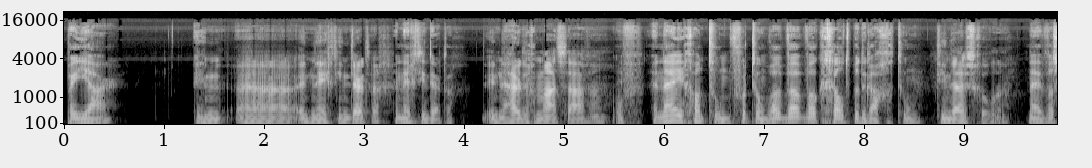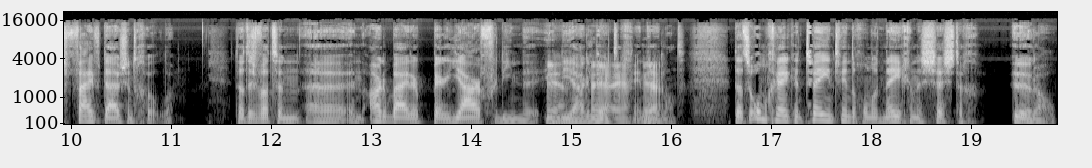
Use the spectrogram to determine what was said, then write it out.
per jaar In, eh, in 1930, in 1930. In de huidige maatstaven, of Eh, nee, gewoon toen, voor toen. Wel, wel- welk geldbedrag toen? 10.000 gulden. Nee, het was 5000 gulden. Dat is wat een, eh, een arbeider per jaar verdiende in Ja, de jaren ja, 30 ja, in ja. Nederland. Dat is omgerekend 2269 euro.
